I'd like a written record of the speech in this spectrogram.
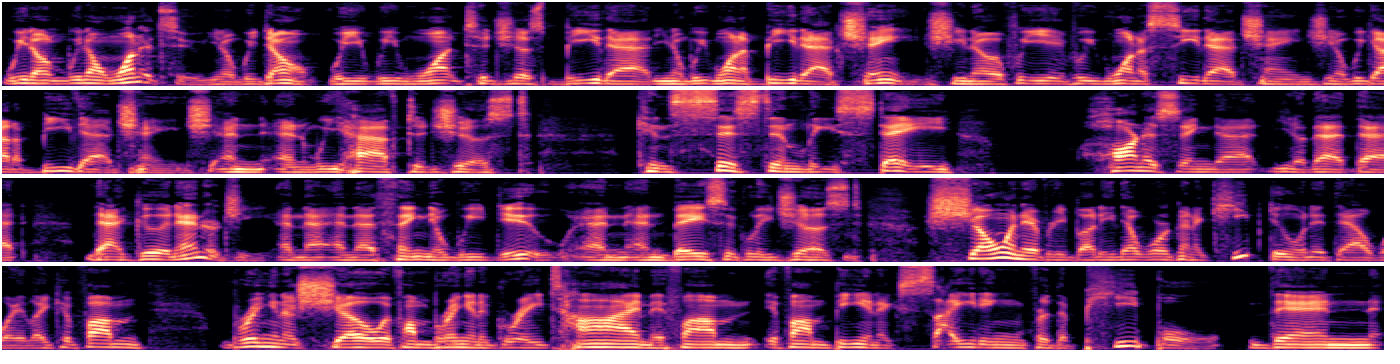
we don't we don't want it to you know we don't we we want to just be that you know we want to be that change you know if we if we want to see that change you know we got to be that change and and we have to just consistently stay harnessing that you know that that that good energy and that and that thing that we do and and basically just showing everybody that we're going to keep doing it that way. Like if i'm bringing a show if i'm bringing a great time if i'm if i'm being exciting for the people then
